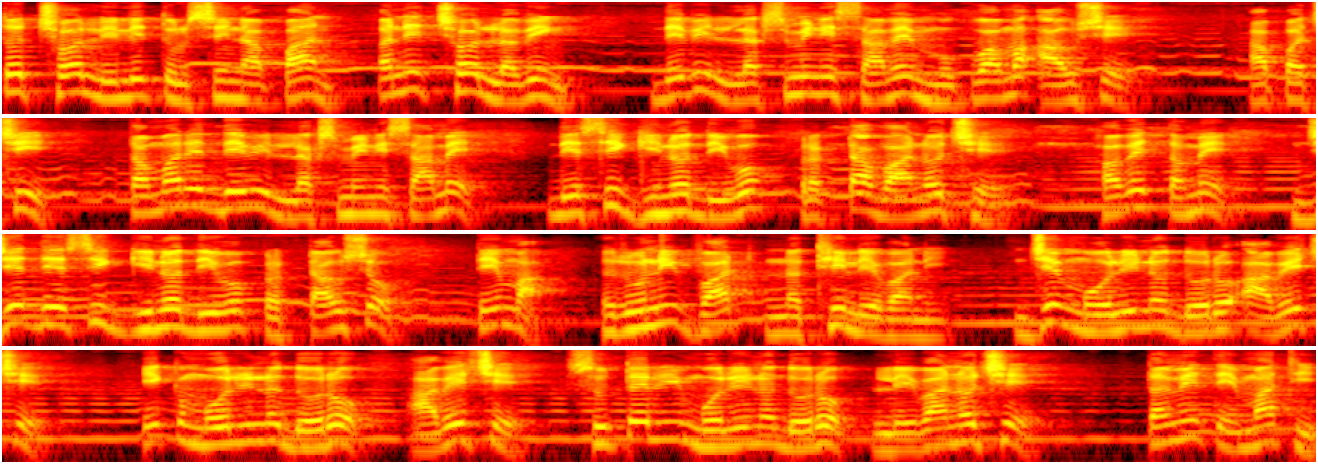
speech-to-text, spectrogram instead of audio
તો છ લીલી તુલસીના પાન અને છ લવિંગ દેવી લક્ષ્મીની સામે મૂકવામાં આવશે. આ પછી તમારે દેવી લક્ષ્મીની સામે દેશી ઘીનો દીવો પ્રગટાવવાનો છે. હવે તમે જે દેશી ઘીનો દીવો પ્રગટાવશો તેમાં રૂની વાટ નથી લેવાની. જે મોલીનો દોરો આવે છે, એક મોલીનો દોરો આવે છે, સુતેલી મોલીનો દોરો લેવાનો છે. તમે તેમાંથી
